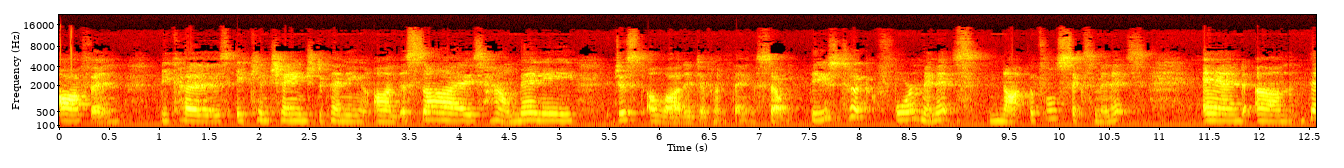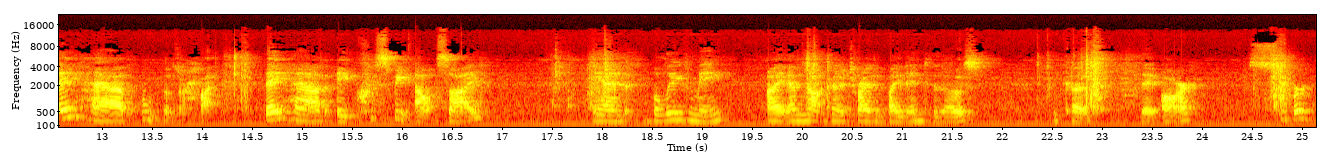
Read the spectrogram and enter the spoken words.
often because it can change depending on the size, how many, just a lot of different things. So these took four minutes, not the full six minutes. And um, they have, ooh, those are hot. They have a crispy outside. And believe me, I am not going to try to bite into those because they are super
